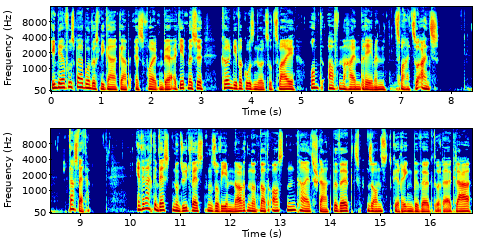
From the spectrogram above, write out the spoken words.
In der Fußball-Bundesliga gab es folgende Ergebnisse: Köln-Leverkusen 0 zu 2 und Offenheim-Bremen 2 zu 1. Das Wetter. In der Nacht im Westen und Südwesten sowie im Norden und Nordosten teils stark bewölkt, sonst gering bewölkt oder klar,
